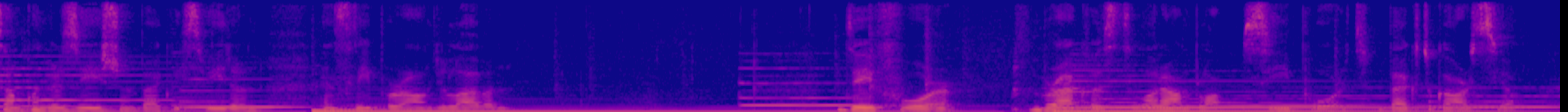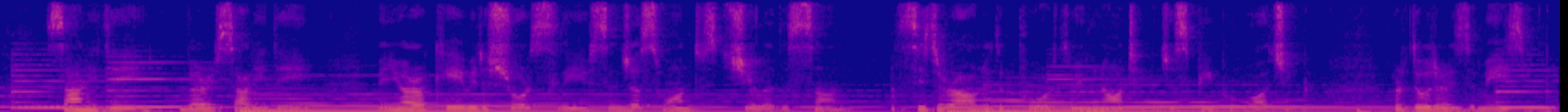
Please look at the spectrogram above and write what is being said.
Some conversation back with Sweden, and sleep around 11. Day 4 Breakfast, La Rambla, Seaport, back to Garcia. Sunny day, very sunny day, when you are okay with the short sleeves and just want to chill at the sun. Sit around at the port doing nothing, just people watching. Her daughter is amazing.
